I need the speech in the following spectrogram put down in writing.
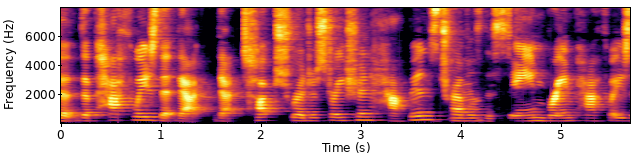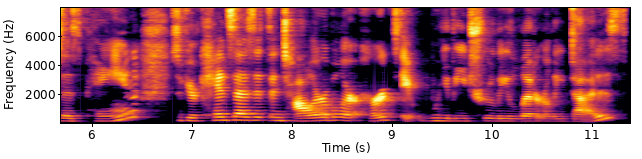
The the pathways that that that touch registration happens travels mm-hmm. the same brain pathways as pain. So if your kid says it's intolerable or it hurts, it really, truly, literally does.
